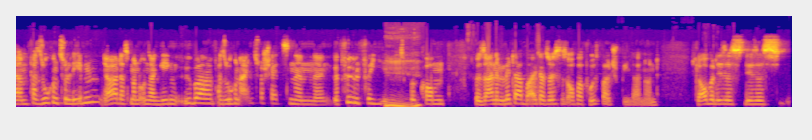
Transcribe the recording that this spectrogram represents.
ähm, versuchen zu leben, ja, dass man unseren Gegenüber versuchen einzuschätzen, ein, ein Gefühl für jeden mhm. zu bekommen, für seine Mitarbeiter, so ist es auch bei Fußballspielern. Und ich glaube, dieses, dieses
